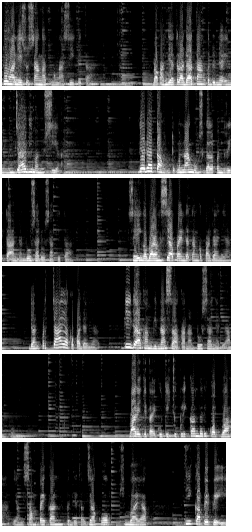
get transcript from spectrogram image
Tuhan Yesus sangat mengasihi kita. Bahkan dia telah datang ke dunia ini menjadi manusia. Dia datang untuk menanggung segala penderitaan dan dosa-dosa kita. Sehingga barang siapa yang datang kepadanya dan percaya kepadanya tidak akan binasa karena dosanya diampuni. Mari kita ikuti cuplikan dari khotbah yang disampaikan Pendeta Jacob Sumbayak di KPPI,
